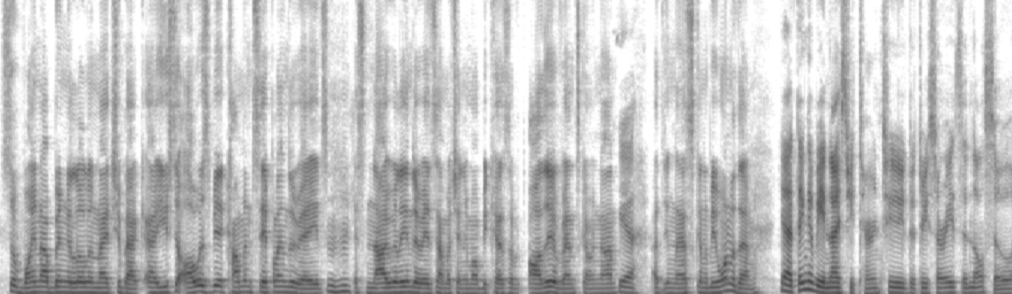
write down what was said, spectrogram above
so why not bring a Lowland Raichu back? Uh, it used to always be a common staple in the raids. Mm-hmm. It's not really in the raids that much anymore because of all the events going on. Yeah. I think that's gonna be one of them. Yeah, I think it'd be a nice return to the three star raids, and also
